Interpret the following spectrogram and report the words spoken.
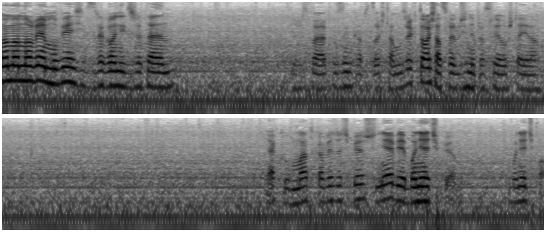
No, no, no wiem, mówiłeś z Dragonix, że ten... Że twoja kuzynka czy coś tam, że ktoś na swojej rodziny pracuje u Sztejra. Jakub, matka wie, że śpiesz? Nie wie, bo nie ćpię. Bo nie ćpam.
